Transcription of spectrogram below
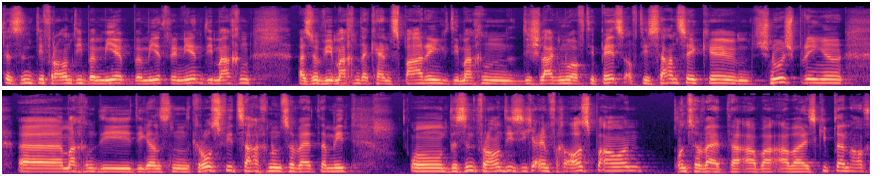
das sind die Frauen, die bei mir, bei mir trainieren, die machen, also wir machen da keinen Sparring, die machen, die schlagen nur auf die Pads, auf die Sandsäcke, Schnurspringen, äh, machen die, die ganzen Crossfit-Sachen und so weiter mit. Und das sind Frauen, die sich einfach ausbauen und so weiter. Aber, aber es gibt dann auch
